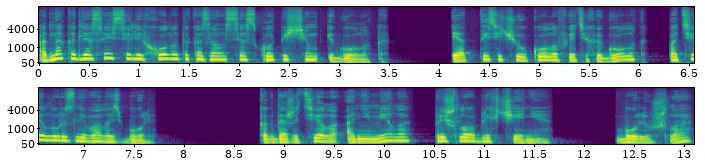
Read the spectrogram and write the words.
Однако для Сесили холод оказался скопищем иголок. И от тысячи уколов этих иголок по телу разливалась боль. Когда же тело онемело, пришло облегчение. Боль ушла,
